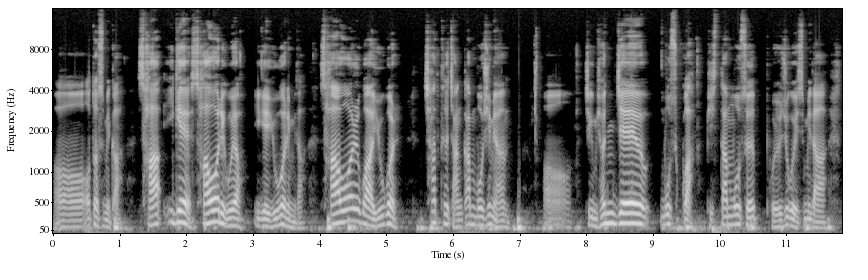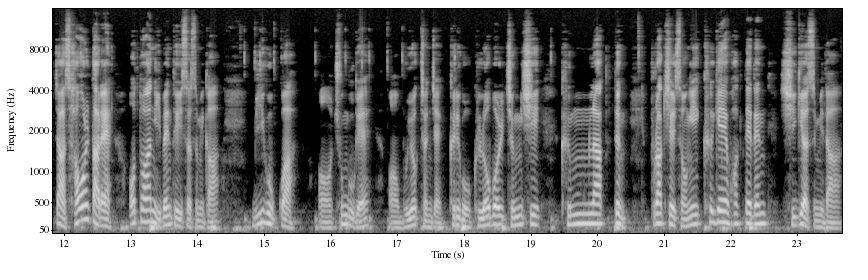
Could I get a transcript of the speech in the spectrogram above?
어, 어떻습니까? 4, 이게 4월이고요. 이게 6월입니다. 4월과 6월 차트 잠깐 보시면 어, 지금 현재 모습과 비슷한 모습 보여주고 있습니다. 자, 4월 달에 어떠한 이벤트 있었습니까? 미국과 어, 중국의 어, 무역 전쟁 그리고 글로벌 증시 급락 등 불확실성이 크게 확대된 시기였습니다.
